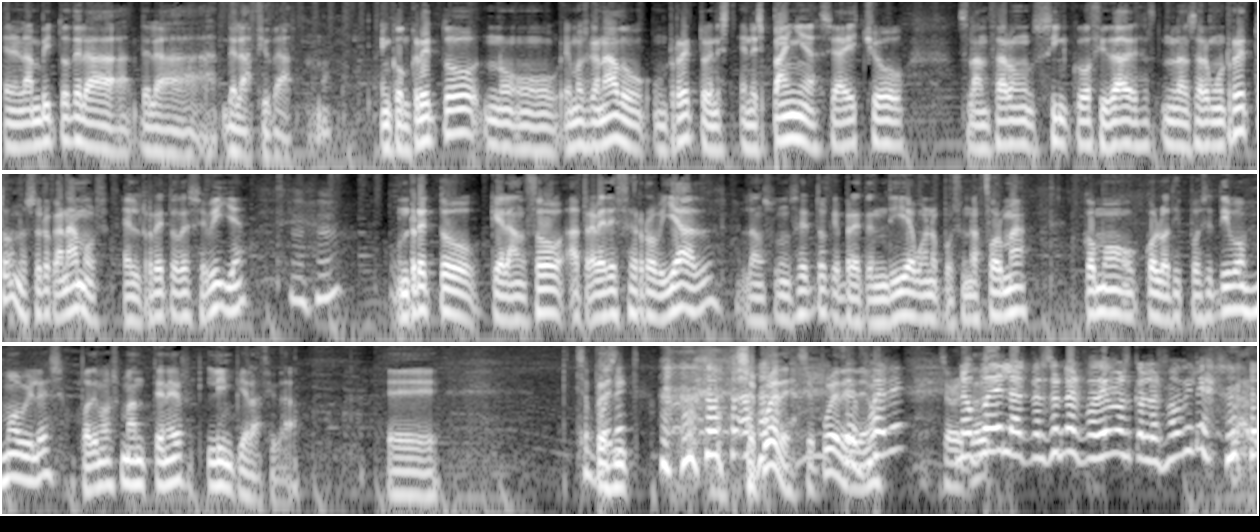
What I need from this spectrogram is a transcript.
en el ámbito de la, de la, de la ciudad. En concreto, no, hemos ganado un reto. En España se ha hecho se lanzaron cinco ciudades, lanzaron un reto, nosotros ganamos el reto de Sevilla, uh -huh. un reto que lanzó a través de Ferrovial, lanzó un reto que pretendía, bueno, pues una forma como con los dispositivos móviles podemos mantener limpia la ciudad. Eh, ¿Se puede? Pues, se puede, se puede. ¿Se puede? ¿No todo, pueden las personas, podemos con los móviles? Claro,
